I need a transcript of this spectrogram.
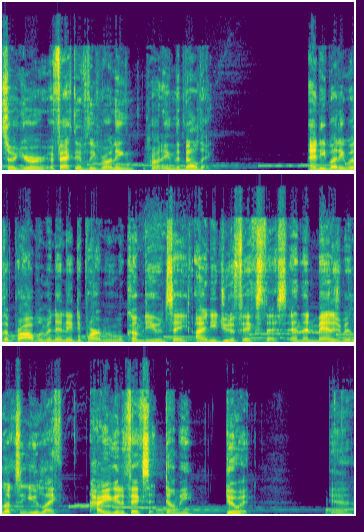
So you're effectively running running the building. Anybody with a problem in any department will come to you and say, "I need you to fix this." And then management looks at you like, "How are you going to fix it, dummy? Do it." Yeah.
